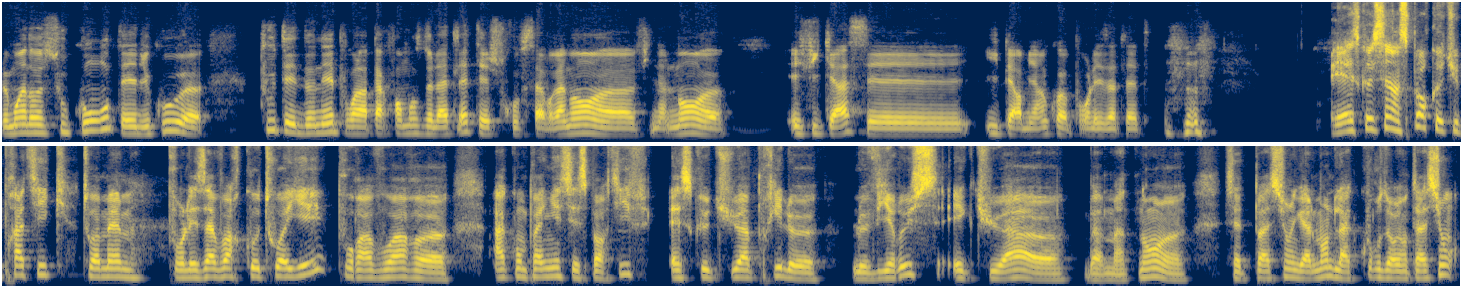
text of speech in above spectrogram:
le moindre sous compte et du coup, euh, tout est donné pour la performance de l'athlète et je trouve ça vraiment finalement efficace et hyper bien quoi pour les athlètes. Et est-ce que c'est un sport que tu pratiques toi-même pour les avoir côtoyés, pour avoir euh, accompagné ces sportifs? Est-ce que tu as pris le, virus et que tu as euh, bah maintenant euh, cette passion également de la course d'orientation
